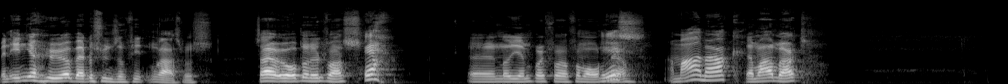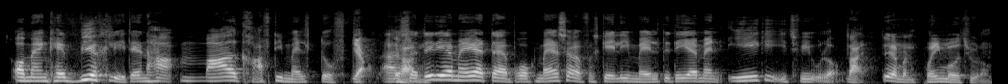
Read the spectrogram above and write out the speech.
Men inden jeg hører, hvad du synes om filmen, Rasmus, så har jeg jo åbnet en øl for os. ja. Øh, noget hjemmebryg for, for morgen Yes. Og meget mørk. der. Det er meget mørkt. Og man kan virkelig, den har meget kraftig maltduft. Ja, det altså det der med, at der er brugt masser af forskellige malte, det er man ikke i tvivl om. Nej, det er man på ingen måde i tvivl om.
